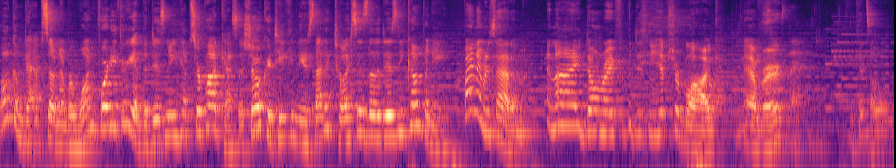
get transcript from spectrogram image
Welcome to episode number 143 of the Disney Hipster Podcast, a show critiquing the aesthetic choices of the Disney company. My name is Adam, and I don't write for the Disney Hipster blog, ever. It gets old.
